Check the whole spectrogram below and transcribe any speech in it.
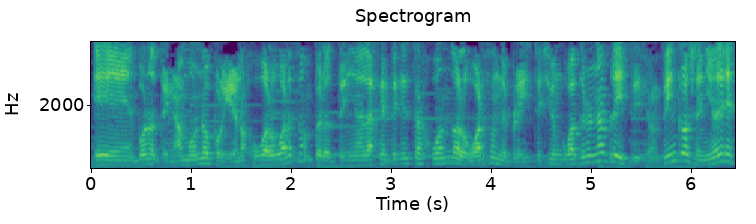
Eh, bueno, tengamos no, porque yo no juego al Warzone, pero tenga la gente que está jugando al Warzone de PlayStation 4 en una PlayStation 5, señores.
